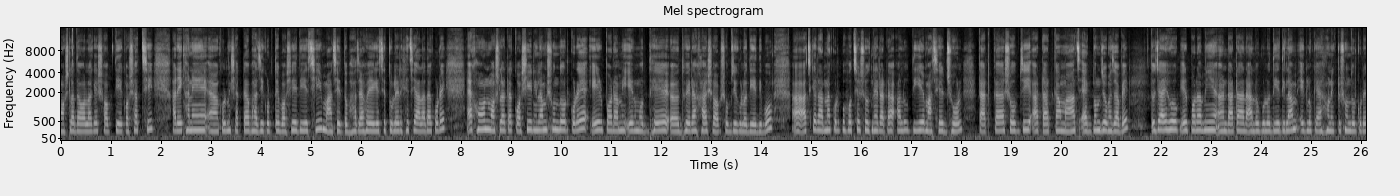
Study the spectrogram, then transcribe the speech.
মশলা দেওয়া লাগে সব দিয়ে কষাচ্ছি। আর এখানে কলমি শাকটা ভাজি করতে বসিয়ে দিয়েছি। মাছে তো ভাজা হয়ে গেছে, তুলে রেখেছি আলাদা করে। এখন মশলাটা কষিয়ে নিলাম সুন্দর করে। এরপর আমি এর মধ্যে ধুয়ে রাখা সব সবজিগুলো দিয়ে দিব। আজকে রান্না করব হচ্ছে সজনে ডাঁটা, আলু দিয়ে মাছের ঝোল। টাটকা সবজি আর টাটকা মাছ একদম জমে যাবে। তো যাই হোক, এরপর আমি ডাঁটা আর আলুগুলো দিয়ে দিলাম। এগুলোকে এখন একটু সুন্দর করে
